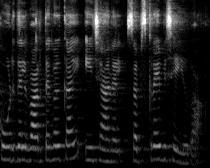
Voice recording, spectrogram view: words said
കൂടുതൽ വാർത്തകൾക്കായി ഈ ചാനൽ സബ്സ്ക്രൈബ് ചെയ്യുക.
